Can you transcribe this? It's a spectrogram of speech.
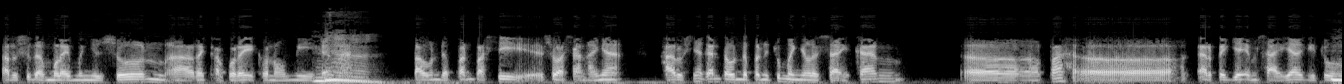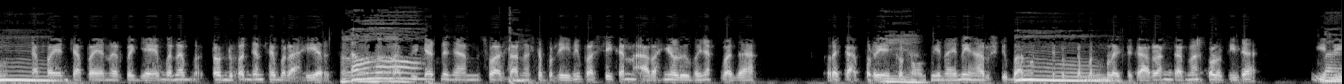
harus sudah mulai menyusun eh, recovery ekonomi. Karena Nah, tahun depan pasti suasananya harusnya kan tahun depan itu menyelesaikan eh, apa eh, RPJM saya gitu Hmm. capaian-capaian RPJM karena tahun depan kan saya berakhir. Oh. Tapi kan dengan suasana seperti ini pasti kan arahnya lebih banyak pada recovery Iya. ekonomi. Nah ini yang harus dibangun Hmm. teman-teman mulai sekarang karena kalau tidak ini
